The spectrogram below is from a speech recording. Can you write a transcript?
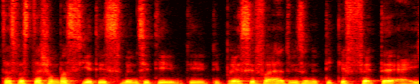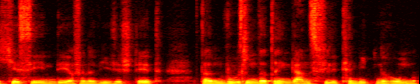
das, was da schon passiert ist, wenn Sie die, die, die Pressefreiheit wie so eine dicke, fette Eiche sehen, die auf einer Wiese steht, dann wuseln da drin ganz viele Termiten rum,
